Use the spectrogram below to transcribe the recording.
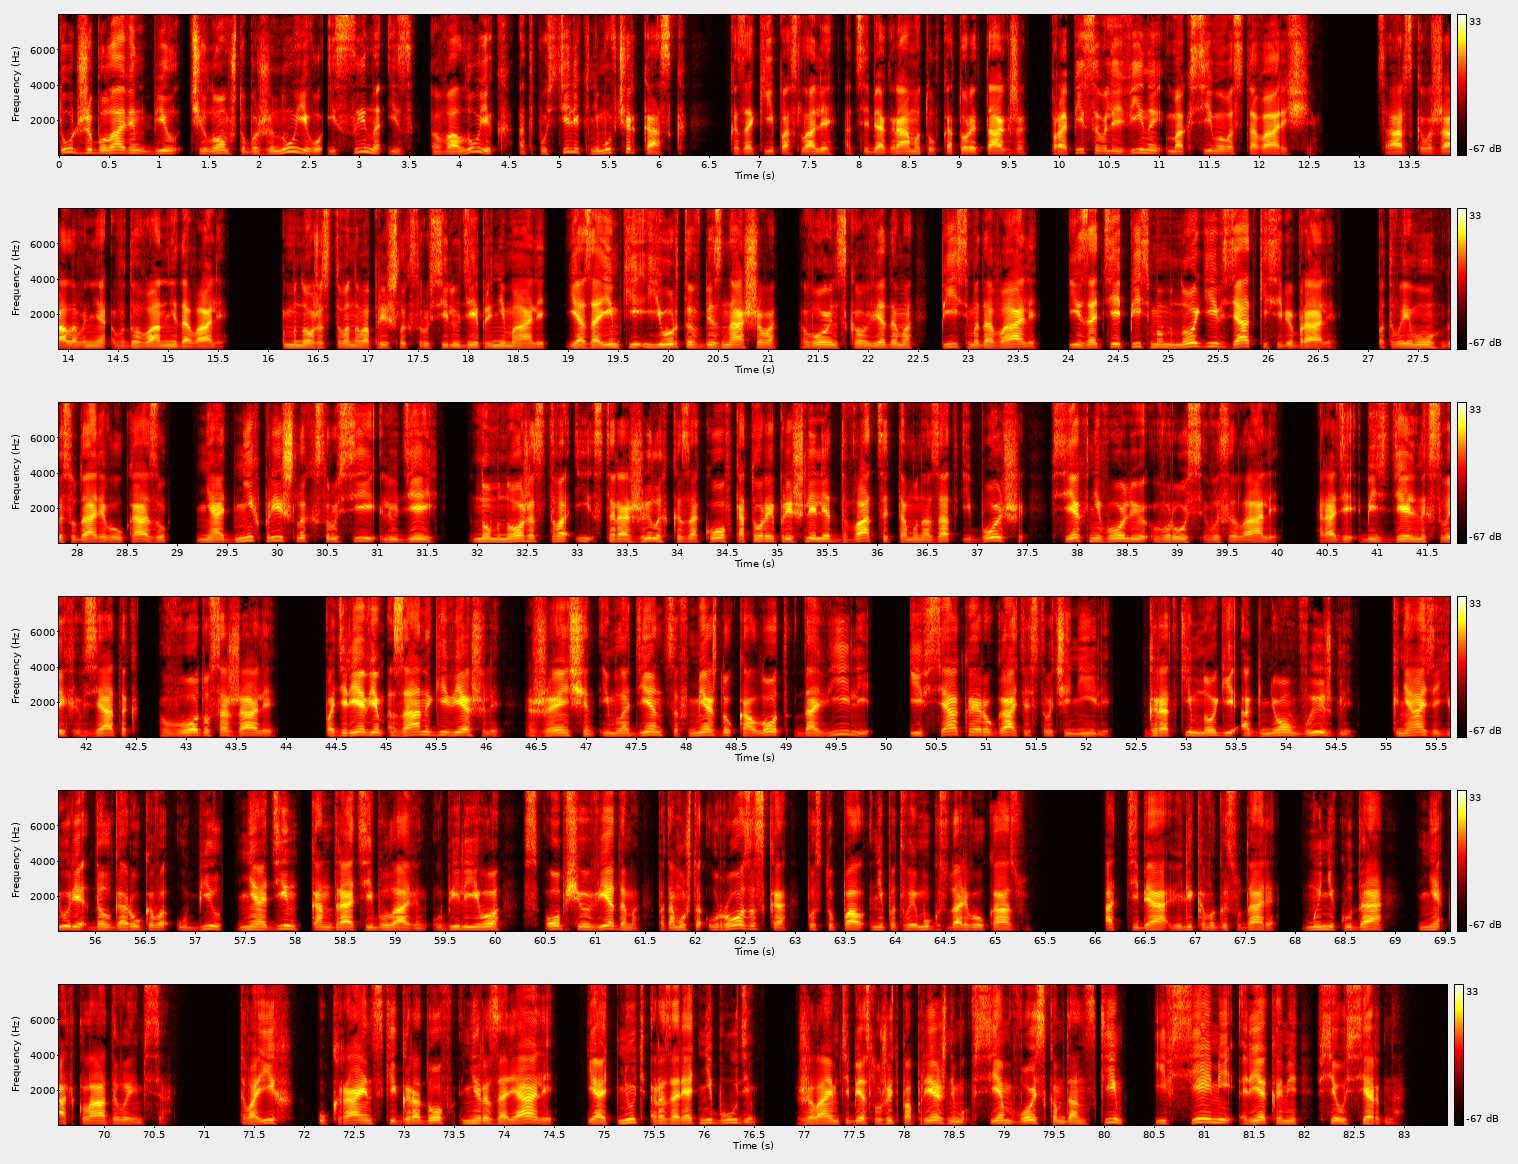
Тут же Булавин бил челом, чтобы жену его и сына из Валуек отпустили к нему в Черкасск. Казаки послали от себя грамоту, в которой также прописывали вины Максимова с товарищи. Царского жалования в Дуван не давали. Множество новопришлых с Руси людей принимали, и о заимке юртов без нашего воинского ведома письма давали, и за те письма многие взятки себе брали. По твоему государеву указу не одних пришлых с Руси людей, но множество и старожилых казаков, которые пришли лет двадцать тому назад и больше, всех неволею в Русь высылали, ради бездельных своих взяток в воду сажали, по деревьям за ноги вешали, женщин и младенцев между колод давили и всякое ругательство чинили, городки многие огнем выжгли, князя Юрия Долгорукова убил не один Кондратий Булавин. Убили его с общего ведома, потому что у розыска поступал не по твоему государеву указу. От тебя, великого государя, мы никуда не откладываемся. Твоих украинских городов не разоряли и отнюдь разорять не будем. Желаем тебе служить по-прежнему всем войскам донским и всеми реками всеусердно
